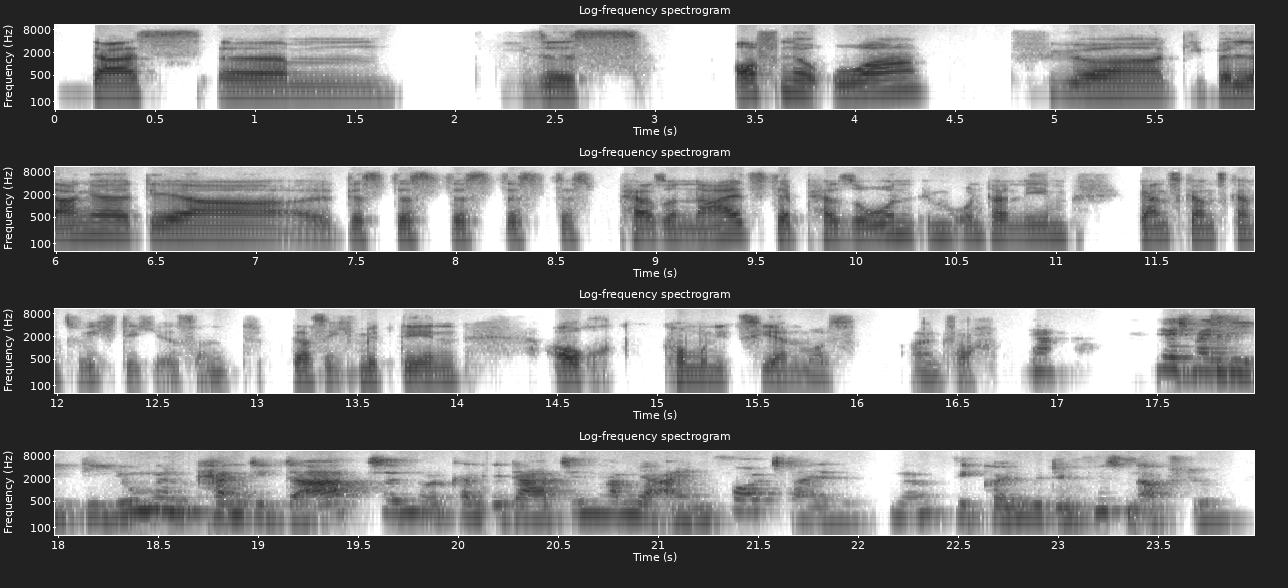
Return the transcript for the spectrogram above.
dass ähm, dieses offene Ohr für die Belange der, des, des, des, des, des Personals, der Person im Unternehmen ganz, ganz, ganz wichtig ist und dass ich mit denen auch kommunizieren muss, einfach. Ja. Ja, ich meine, die, die jungen Kandidaten und Kandidatinnen haben ja einen Vorteil. Ne? Sie können mit den Füßen abstimmen.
